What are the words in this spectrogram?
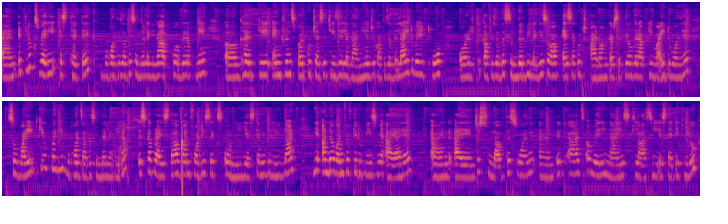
and it looks very aesthetic बहुत ही ज़्यादा सुंदर लगेगा आपको अगर अपने घर के एंट्रेंस पर कुछ ऐसे चीज़ें लगानी है जो काफ़ी ज़्यादा लाइट वेट हो और काफ़ी ज़्यादा सुंदर भी लगे सो आप ऐसा कुछ ऐड ऑन कर सकते हो। अगर आपकी वाइट वॉल है सो वाइट के ऊपर ये बहुत ज़्यादा सुंदर लगेगा। इसका प्राइस था one forty six only yes can you believe that ये अंडर वन फिफ्टी रुपीज़ में आया है and I just love this one and it adds a very nice classy aesthetic look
